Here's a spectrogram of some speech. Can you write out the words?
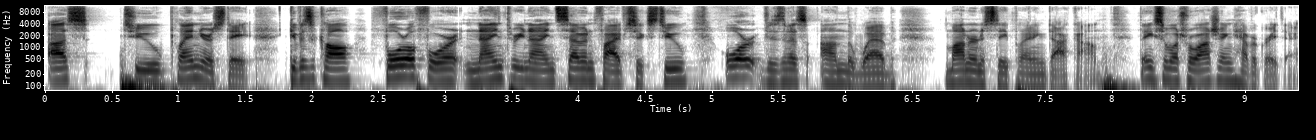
us to plan your estate, give us a call 404 939 7562 or visit us on the web modernestateplanning.com. Thanks so much for watching. Have a great day.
